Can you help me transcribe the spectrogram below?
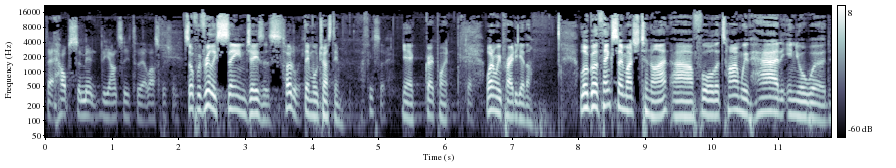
that helps cement the answer to that last question. So if we've really seen Jesus, Totally. then we'll trust Him. I think so. Yeah, great point. Okay. Why don't we pray together? Lord God, thanks so much tonight uh, for the time we've had in your word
